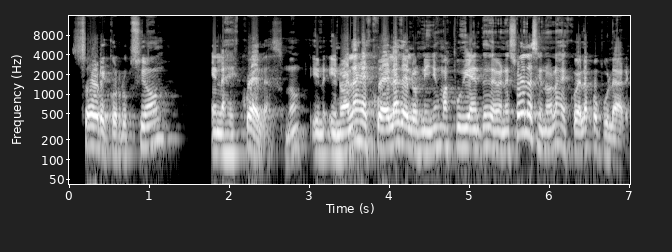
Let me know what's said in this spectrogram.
sobre corrupción en las escuelas, ¿no? Y, no en las escuelas de los niños más pudientes de Venezuela, sino en las escuelas populares.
